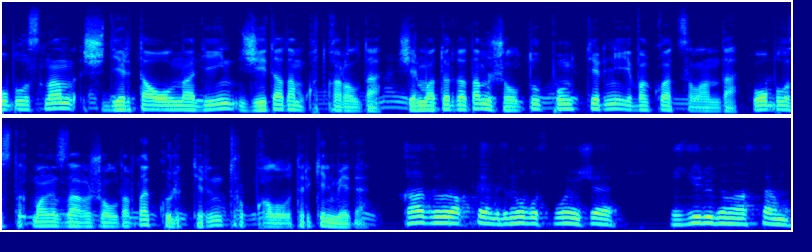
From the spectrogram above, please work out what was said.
облысынан Шідерті ауылына дейін 7 адам құтқарылды. 24 адам жылыту пункттеріне эвакуацияланды. Облыстық маңыздағы жолдарда көліктердің тұрып қалуы тіркелмеді. қазіргі уақытта біздің облыс бойынша жүз елуден астам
